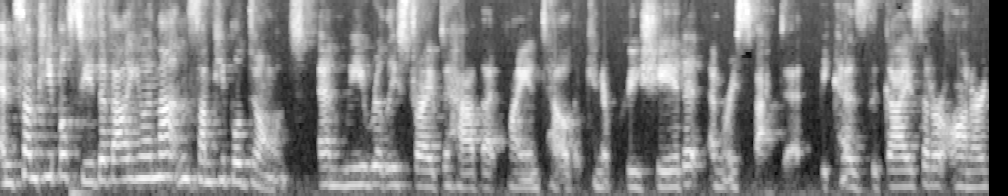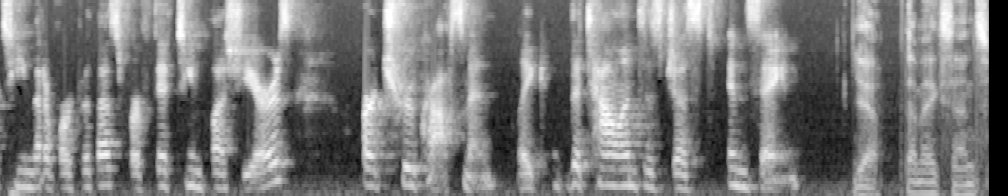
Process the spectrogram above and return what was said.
and some people see the value in that and some people don't. And we really strive to have that clientele that can appreciate it and respect it because the guys that are on our team that have worked with us for 15 plus years are true craftsmen. Like the talent is just insane. Yeah, that makes sense.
